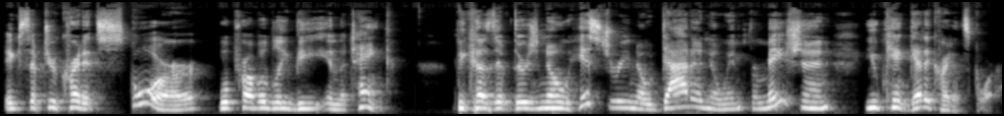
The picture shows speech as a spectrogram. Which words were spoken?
except your credit score will probably be in the tank. Because if there's no history, no data, no information, you can't get a credit score.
